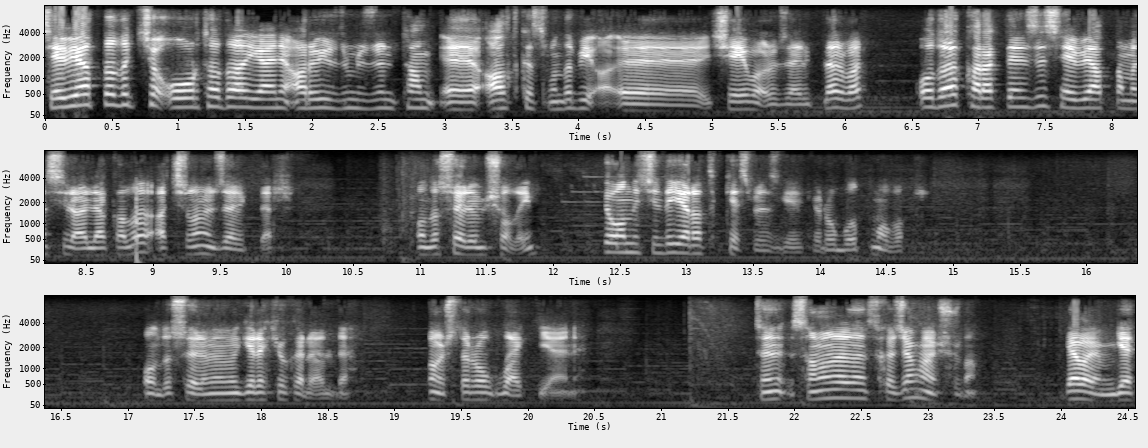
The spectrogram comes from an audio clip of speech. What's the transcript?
Seviye atladıkça ortada yani arayüzümüzün tam e, alt kısmında bir e, şey var, özellikler var. O da karakterinizin seviye atlamasıyla alakalı açılan özellikler. Onu da söylemiş olayım. Ki onun için de yaratık kesmeniz gerekiyor. Robot mobot. Onu da söylememe gerek yok herhalde. Sonuçta roguelike yani. Sen, sana nereden sıkacağım? Ha şuradan. Gel bakayım gel.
